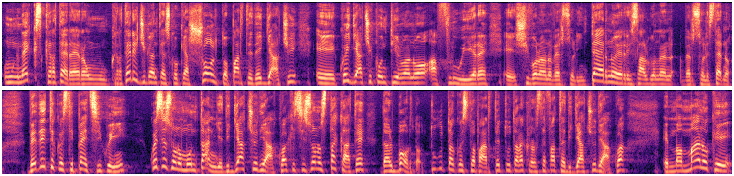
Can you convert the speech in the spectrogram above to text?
un ex cratere, era un cratere gigantesco che ha sciolto parte dei ghiacci e quei ghiacci continuano a fluire e scivolano verso l'interno e risalgono verso l'esterno. Vedete questi pezzi qui? Queste sono montagne di ghiaccio di acqua che si sono staccate dal bordo. Tutta questa parte, tutta la crosta è fatta di ghiaccio di acqua e man mano che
